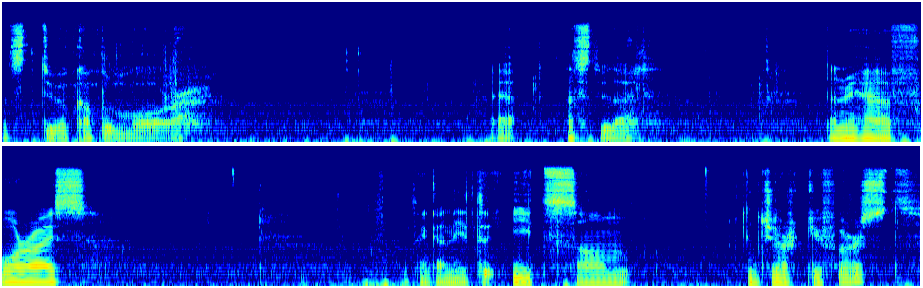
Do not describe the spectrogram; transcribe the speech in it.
Let's do a couple more. Yeah, let's do that. Then we have four rice. I think I need to eat some jerky first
